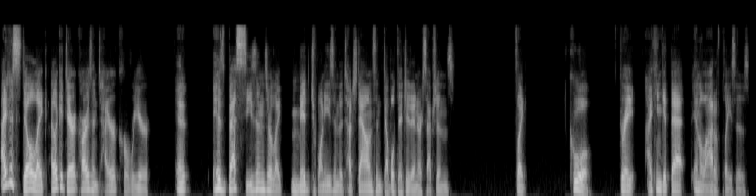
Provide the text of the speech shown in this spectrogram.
I just still like I look at Derek Carr's entire career and his best seasons are like mid 20s in the touchdowns and double digit interceptions. It's like, cool, great. I can get that in a lot of places.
